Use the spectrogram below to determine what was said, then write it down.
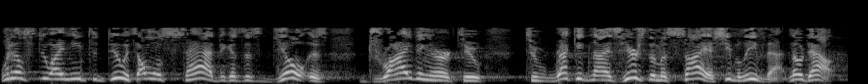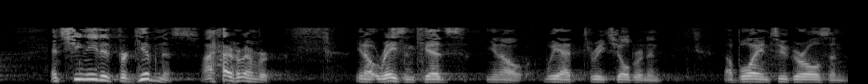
What else do I need to do? It's almost sad because this guilt is driving her to, to recognize here's the Messiah. She believed that, no doubt. And she needed forgiveness. I remember, you know, raising kids, you know, we had three children and a boy and two girls and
